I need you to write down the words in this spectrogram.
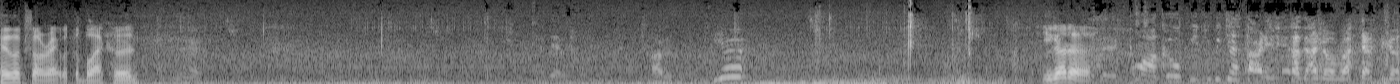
It looks all right with the black hood. Yeah. Yeah. You gotta. Come on, Coop. We, we just started. I, said, I know, bro. I have to go.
